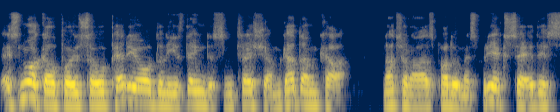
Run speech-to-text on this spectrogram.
Es nokalpoju savu periodu līdz 93. gadam kā Nacionālās padomes priekšsēdis,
